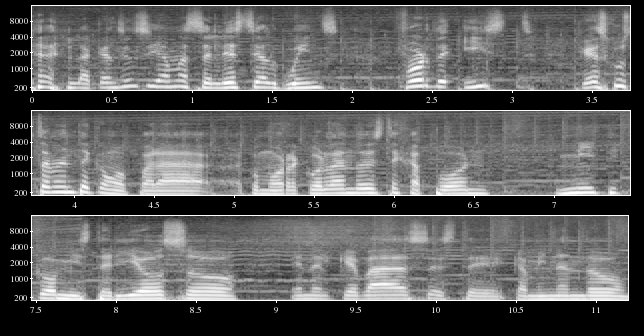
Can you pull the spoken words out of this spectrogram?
la canción se llama Celestial Winds for the East. Que es justamente como para. como recordando este Japón mítico, misterioso en el que vas este, caminando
